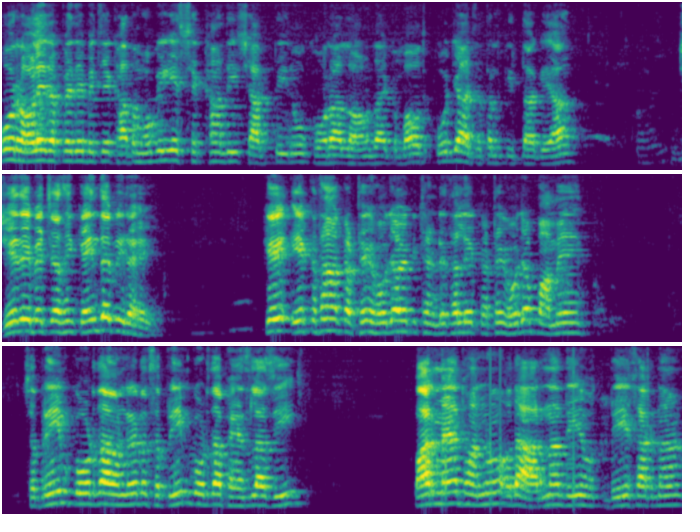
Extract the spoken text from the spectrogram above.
ਉਹ ਰੌਲੇ ਰੱਪੇ ਦੇ ਵਿੱਚ ਇਹ ਖਤਮ ਹੋ ਗਈ। ਇਹ ਸਿੱਖਾਂ ਦੀ ਸ਼ਕਤੀ ਨੂੰ ਖੋਰਾ ਲਾਉਣ ਦਾ ਇੱਕ ਬਹੁਤ ਕੋਝਾ ਯਤਨ ਕੀਤਾ ਗਿਆ। ਜਿਹਦੇ ਵਿੱਚ ਅਸੀਂ ਕਹਿੰਦੇ ਵੀ ਰਹੇ ਕਿ ਇੱਕ ਥਾਂ ਇਕੱਠੇ ਹੋ ਜਾਓ, ਇੱਕ ਝੰਡੇ ਥੱਲੇ ਇਕੱਠੇ ਹੋ ਜਾਓ, ਭਾਵੇਂ ਸੁਪਰੀਮ ਕੋਰਟ ਦਾ ਆਨਰੇਬਲ ਸੁਪਰੀਮ ਕੋਰਟ ਦਾ ਫੈਸਲਾ ਸੀ। ਪਰ ਮੈਂ ਤੁਹਾਨੂੰ ਉਦਾਹਰਨਾਂ ਦੇ ਦੇ ਸਕਦਾ।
